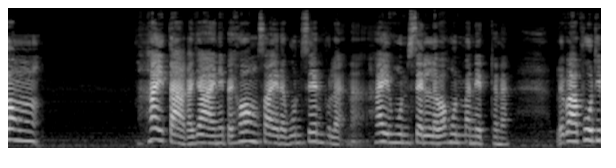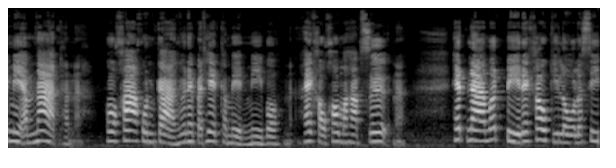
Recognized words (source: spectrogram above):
ต้อง ให้ตากับยายนี่ไปห้องใส่แต่วุ้นเส้นพูนแหละนะให้หุนเซนเลยว่าหุนมาเน็ตทนนะหรือว่าผู้ที่มีอำนาจท่านนะพ่อค้าคนกลางอยู่ในประเทศเขมรมีบ่นะให้เขาเข้ามาหับซื้อนะเฮ็ดนาเมื่อปีได้เข้ากิโลละสี่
